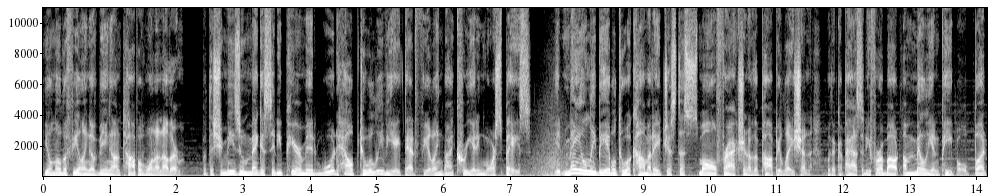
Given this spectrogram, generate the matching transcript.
you'll know the feeling of being on top of one another but the Shimizu Megacity Pyramid would help to alleviate that feeling by creating more space. It may only be able to accommodate just a small fraction of the population, with a capacity for about a million people, but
